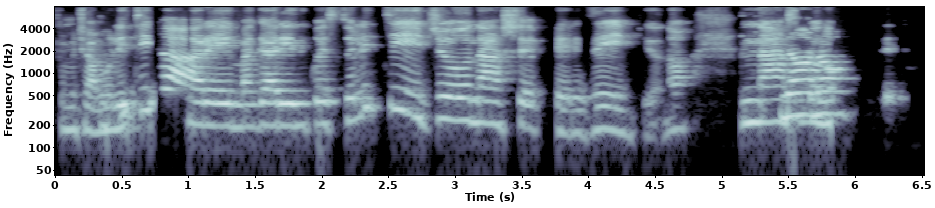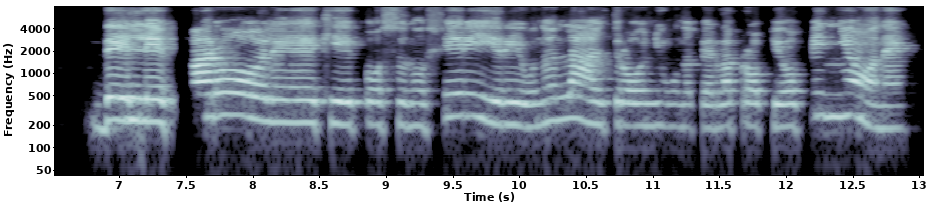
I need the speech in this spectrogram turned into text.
Cominciamo a litigare, magari in questo litigio nasce, per esempio, no? Nascono no, no. delle parole che possono ferire uno l'altro, ognuno per la propria opinione.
